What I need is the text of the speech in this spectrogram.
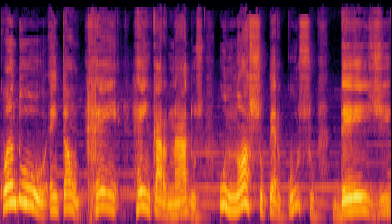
quando então re, reencarnados, o nosso percurso desde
